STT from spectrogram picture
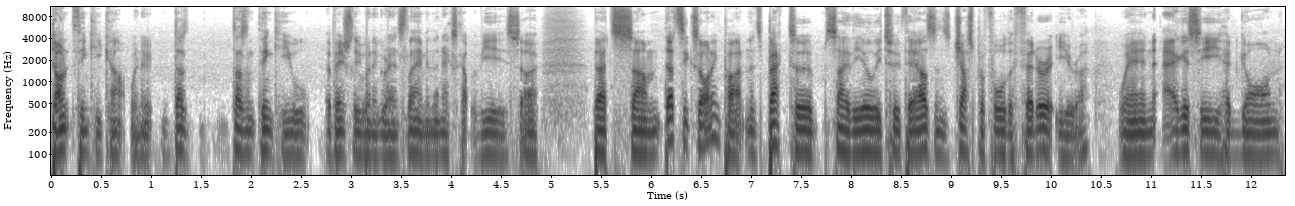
don't think he can't win it. Does doesn't think he will eventually win a Grand Slam in the next couple of years. So that's um, that's the exciting part, and it's back to say the early 2000s, just before the Federer era, when Agassi had gone,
